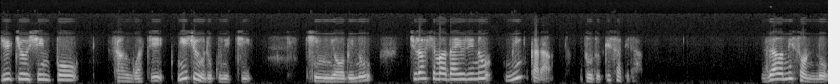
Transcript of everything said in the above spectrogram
琉球新報3月26日。金曜日のチュラ島だよりの民から届けさびら。ザワミソンの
